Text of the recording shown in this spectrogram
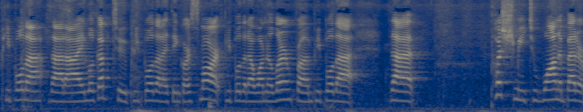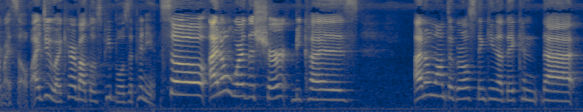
People that that I look up to, people that I think are smart, people that I want to learn from, people that that push me to want to better myself. I do. I care about those people's opinions. So, I don't wear this shirt because I don't want the girls thinking that they can that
